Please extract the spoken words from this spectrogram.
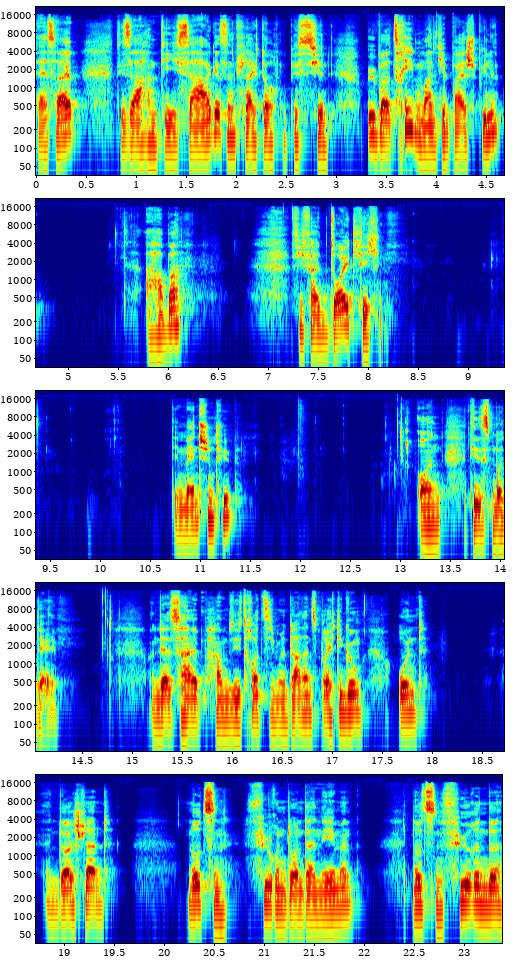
Deshalb, die Sachen, die ich sage, sind vielleicht auch ein bisschen übertrieben, manche Beispiele, aber sie verdeutlichen den Menschentyp und dieses Modell. Und deshalb haben sie trotzdem eine Daseinsberechtigung und in Deutschland nutzen führende Unternehmen, nutzen führende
